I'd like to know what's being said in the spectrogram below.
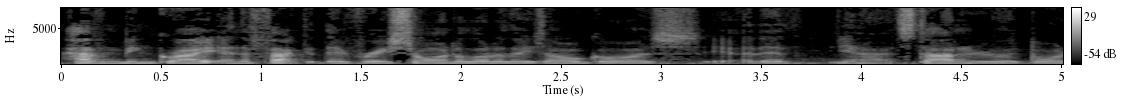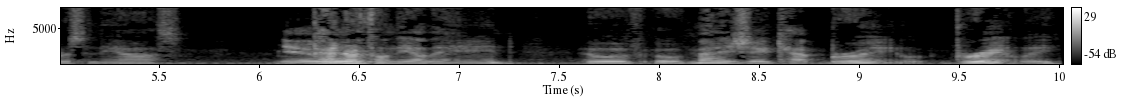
haven't been great, and the fact that they've re-signed a lot of these old guys, they're you know it's starting to really bite us in the ass. Yeah, Penrith, well- on the other hand, who have, who have managed their cap brilliant, brilliantly,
